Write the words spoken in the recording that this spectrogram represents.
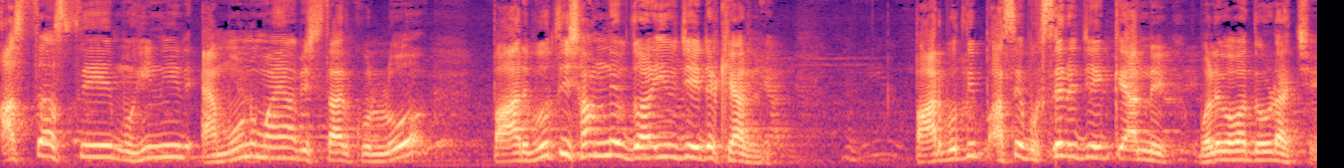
আস্তে আস্তে মোহিনীর এমন মায়া বিস্তার করল, পার্বতী সামনে দাঁড়িয়ে যে এটা খেয়াল নেই। পার্বতী পাশে বসে রয়েছে খেয়াল নেই। বলে বাবা দৌড়াচ্ছে।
